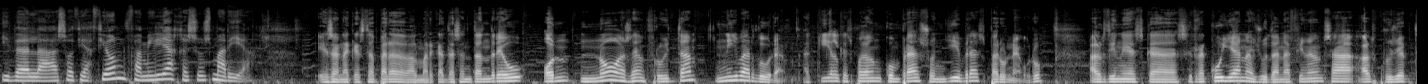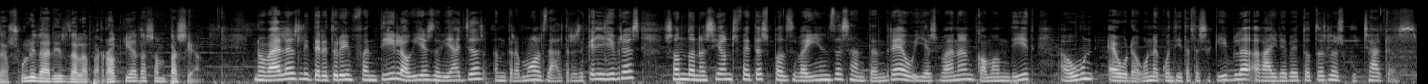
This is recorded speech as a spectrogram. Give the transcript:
i de l'Associació Família Jesús Maria. És en aquesta parada del Mercat de Sant Andreu on no es ven fruita ni verdura. Aquí el que es poden comprar són llibres per un euro. Els diners que s'hi recullen ajuden a finançar els projectes solidaris de la parròquia de Sant Pacià. Novel·les, literatura infantil o guies de viatges, entre molts d'altres. Aquests llibres són donacions fetes pels veïns de Sant Andreu i es venen, com hem dit, a un euro, una quantitat assequible a gairebé totes les butxaques.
